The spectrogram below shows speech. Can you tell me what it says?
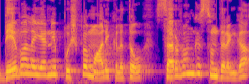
దేవాలయాన్ని పుష్పమాలికలతో సర్వాంగ సుందరంగా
